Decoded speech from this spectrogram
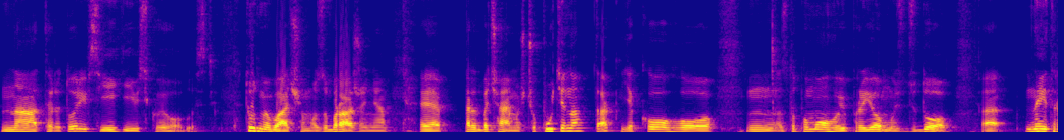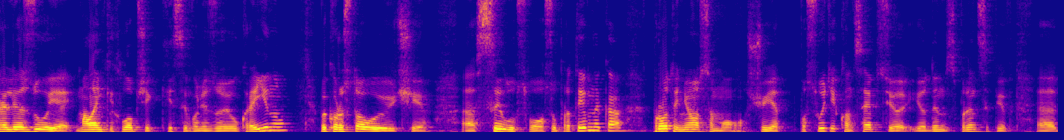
на території всієї Київської області. Тут ми бачимо зображення, е, передбачаємо, що Путіна, так, якого з допомогою прийому з дзюдо нейтралізує маленький хлопчик, який символізує Україну, використовуючи силу свого супротивника проти нього самого, що є по суті концепцією і один з принципів е,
